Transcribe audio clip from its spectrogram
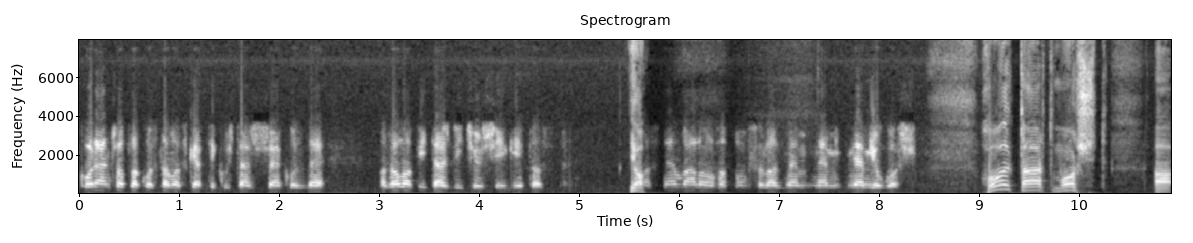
Korán csatlakoztam a Skeptikus Társasághoz, de az alapítás dicsőségét azt, Jó. azt nem vállalhatom föl, az nem, nem, nem jogos. Hol tart most a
